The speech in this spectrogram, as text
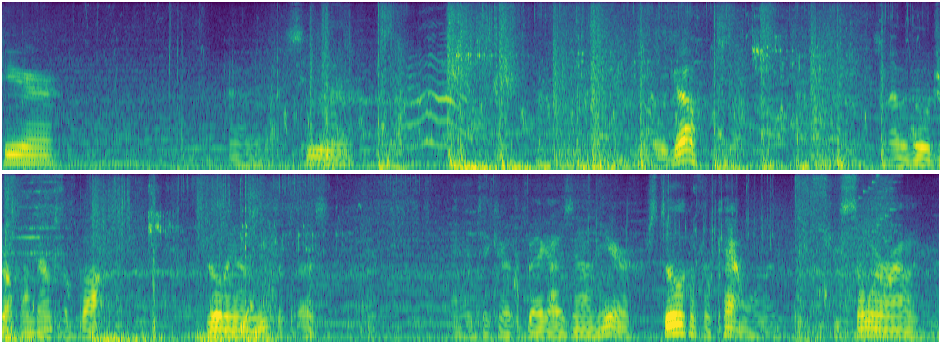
Here. Device here. There we go. So now we go drop on down to the block building underneath of us. And take care of the bad guys down here. Still looking for Catwoman. She's somewhere around here.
